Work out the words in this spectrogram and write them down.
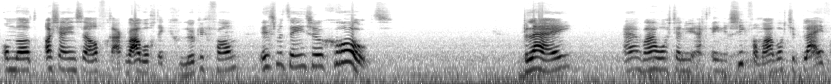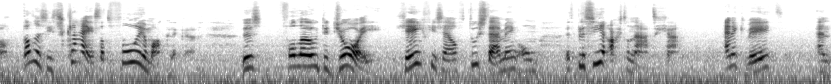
Omdat als jij jezelf vraagt, waar word ik gelukkig van? Is meteen zo groot. Blij, hè, waar word je nu echt energiek van? Waar word je blij van? Dat is iets kleins, dat voel je makkelijker. Dus follow the joy. Geef jezelf toestemming om het plezier achterna te gaan. En ik weet en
